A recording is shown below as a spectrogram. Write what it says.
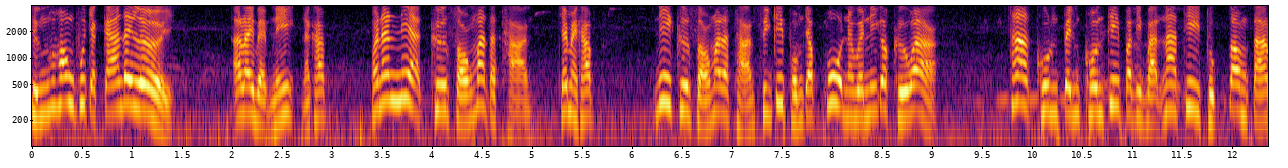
ถึงห้องผู้จัดการได้เลย อะไรแบบนี้นะครับ ราะนั้นเนี่ยคือ 2 มาตรฐานใช่ไหมครับ นี่คือ 2 มาตรฐานสิ่งที่ผมจะพูดในวันนี้ก็คือว่า ถ้าคุณเป็นคนที่ปฏิบัติหน้าที่ถูกต้องตาม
